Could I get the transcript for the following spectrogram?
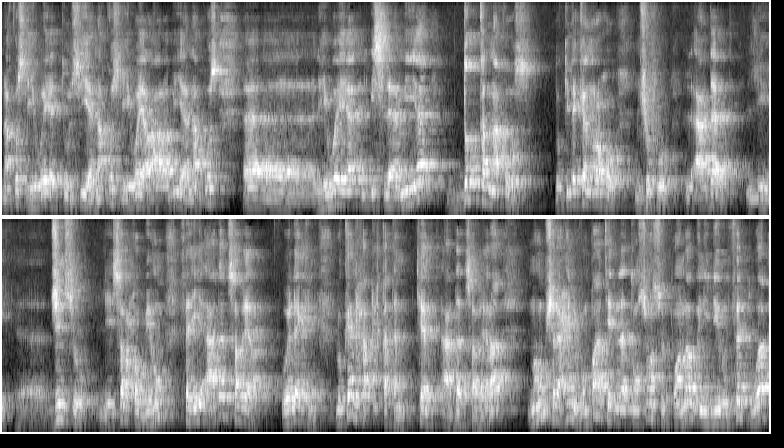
ناقوس الهواية التونسية. ناقوس الهواية العربية. ناقوس آه الهواية الإسلامية. دق الناقوس. دوك إذا كان نروحوا نشوفوا الأعداد اللي آه جنسوا اللي يصرحوا بهم فهي أعداد صغيرة. ولكن لو كان حقيقة كانت أعداد صغيرة ما همش رايحين ils font pas l'attention ce point وين يديروا فتوى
